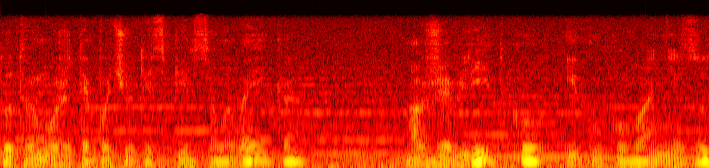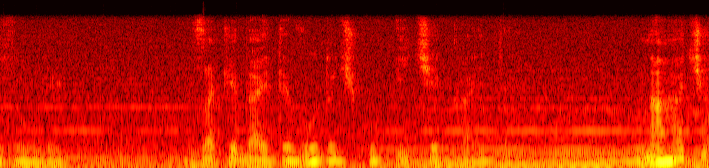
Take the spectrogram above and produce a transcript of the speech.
тут ви можете почути спів соловейка, а вже влітку і кукування зозулі. Закидайте вудочку і чекайте. На гачок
